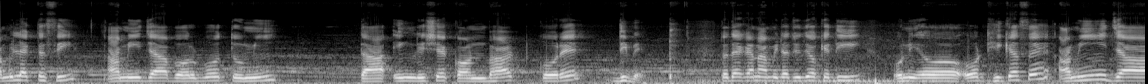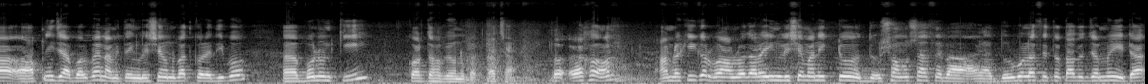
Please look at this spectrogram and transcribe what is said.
আমি লিখতেছি, আমি যা বলব তুমি তা ইংলিশে কনভার্ট করে দিবে। তো দেখেন, আমি এটা যদি ওকে দিই উনি, ও- ঠিক আছে, আমি যা, আপনি যা বলবেন, আমি তো ইংলিশে অনুবাদ করে দিব। বলুন কি করতে হবে অনুবাদ? আচ্ছা তো এখন আমরা কি করব? আমরা যারা ইংলিশে মানে একটু সমস্যা আছে বা দুর্বল আছে, তো তাদের জন্য এটা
